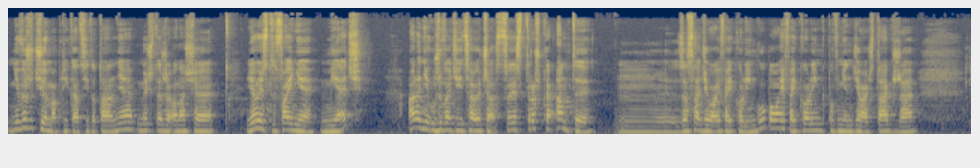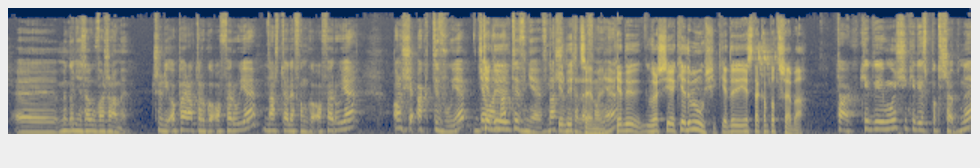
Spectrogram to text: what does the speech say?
nie wyrzuciłem aplikacji totalnie. Myślę, że ona się. Ją jest fajnie mieć, ale nie używać jej cały czas, co jest troszkę anty mm, zasadzie Wi-Fi callingu, bo Wi-Fi calling powinien działać tak, że yy, my go nie zauważamy. Czyli operator go oferuje, nasz telefon go oferuje, on się aktywuje, działa Kiedy- natywnie w naszym Kiedy telefonie. chcemy, kiedy, właściwie kiedy musi, kiedy jest taka potrzeba. Tak, kiedy musi, kiedy jest potrzebny.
